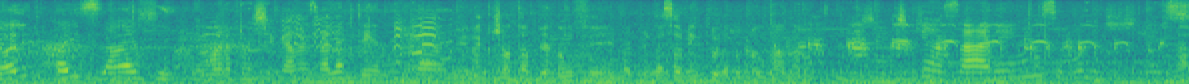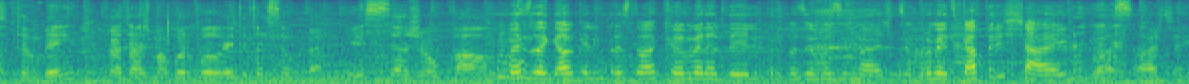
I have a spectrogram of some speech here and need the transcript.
olha que paisagem. Demora pra chegar, mas vale a pena, cara. Pena que o JP não veio, vai perder essa aventura no Pantanal. Gente, que azar, hein? Uma semana de dias. Ah, também foi atrás de uma borboleta e torceu o pé. Esse é o João Paulo. O mais legal é que ele emprestou a câmera dele pra fazer umas imagens. Eu prometo caprichar, hein? Boa sorte, hein?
